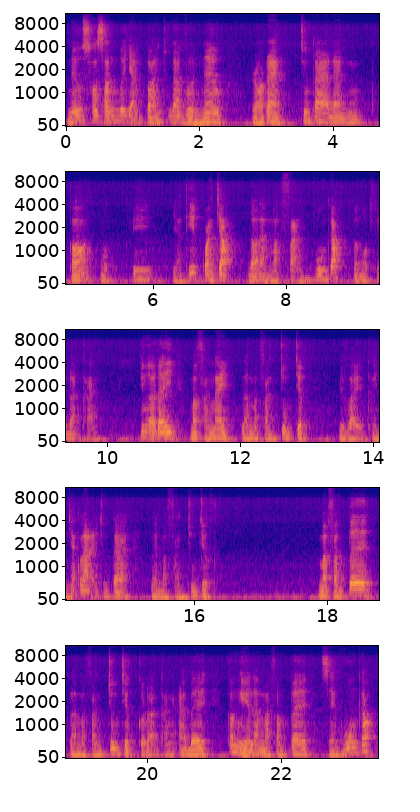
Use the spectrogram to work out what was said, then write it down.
Nếu so sánh với dạng toán chúng ta vừa nêu, rõ ràng chúng ta đang có một cái giả thiết quan trọng đó là mặt phẳng vuông góc với một cái đoạn thẳng. Nhưng ở đây mặt phẳng này là mặt phẳng trung trực. Vì vậy thầy nhắc lại chúng ta về mặt phẳng trung trực. Mặt phẳng P là mặt phẳng trung trực của đoạn thẳng AB, có nghĩa là mặt phẳng P sẽ vuông góc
